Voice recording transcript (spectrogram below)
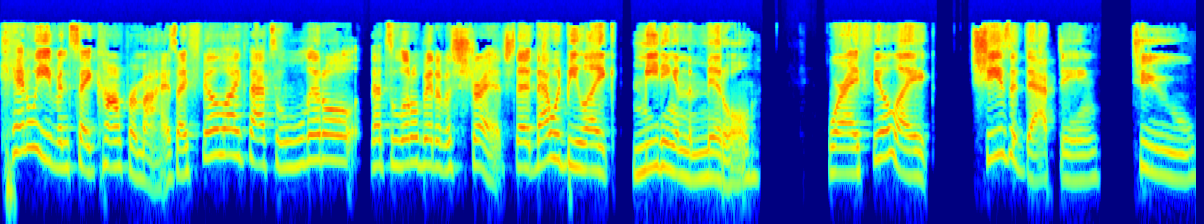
Can we even say compromise? I feel like that's a little, that's a little bit of a stretch. That, that would be like meeting in the middle where I feel like she's adapting to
